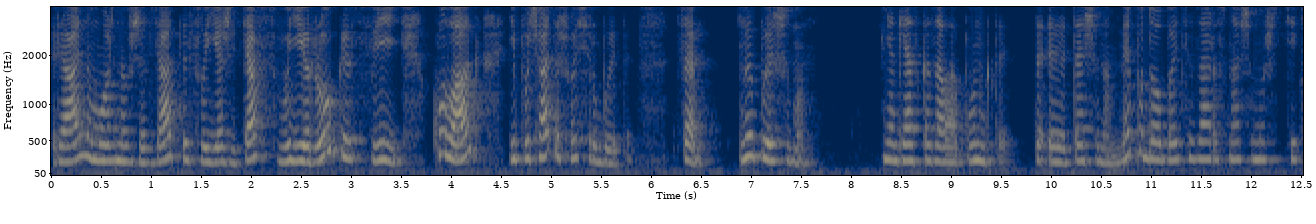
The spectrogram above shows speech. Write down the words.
реально можна вже взяти своє життя в свої руки, в свій кулак і почати щось робити. Це ми пишемо, як я сказала, пункти, е, те, що нам не подобається зараз в нашому житті,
